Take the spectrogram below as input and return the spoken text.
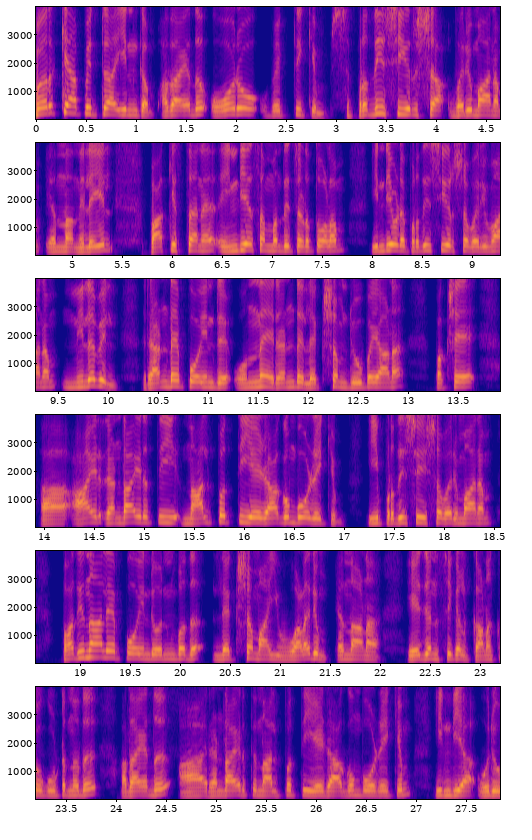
പെർ ക്യാപിറ്റ ഇൻകം അതായത് ഓരോ വ്യക്തിക്കും പ്രതിശീർഷ വരുമാനം എന്ന നിലയിൽ പാകിസ്ഥാന് ഇന്ത്യയെ സംബന്ധിച്ചിടത്തോളം ഇന്ത്യയുടെ പ്രതിശീർഷ വരുമാനം നിലവിൽ രണ്ട് പോയിന്റ് ഒന്ന് രണ്ട് ലക്ഷം രൂപയാണ്. പക്ഷേ ആയിര രണ്ടായിരത്തി നാൽപ്പത്തി ഏഴാകുമ്പോഴേക്കും ഈ പ്രതിശീർഷ വരുമാനം പതിനാല് പോയിന്റ് ഒൻപത് ലക്ഷമായി വളരും എന്നാണ് ഏജൻസികൾ കണക്ക് കൂട്ടുന്നത് അതായത് രണ്ടായിരത്തി നാൽപ്പത്തി ഏഴാകുമ്പോഴേക്കും ഇന്ത്യ ഒരു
